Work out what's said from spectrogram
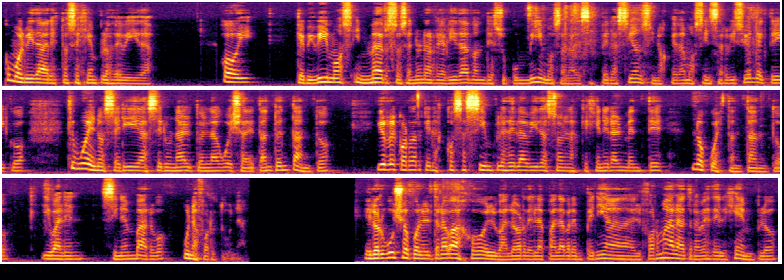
¿Cómo olvidar estos ejemplos de vida? Hoy, que vivimos inmersos en una realidad donde sucumbimos a la desesperación si nos quedamos sin servicio eléctrico, qué bueno sería hacer un alto en la huella de tanto en tanto y recordar que las cosas simples de la vida son las que generalmente no cuestan tanto y valen, sin embargo, una fortuna. El orgullo por el trabajo, el valor de la palabra empeñada, el formar a través del ejemplo,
